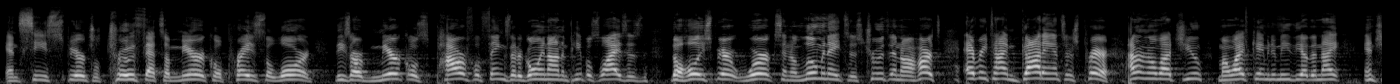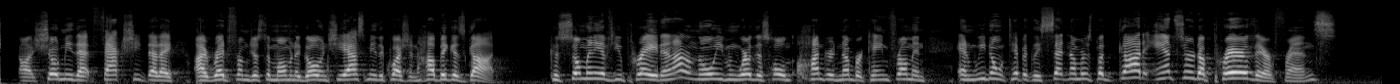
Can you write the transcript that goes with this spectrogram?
and sees spiritual truth, that's a miracle. Praise the Lord. These are miracles, powerful things that are going on in people's lives as the Holy Spirit works and illuminates His truth in our hearts every time God answers prayer. I don't know about you. My wife came to me the other night and she uh, showed me that fact sheet that I, I read from just a moment ago, and she asked me the question How big is God? Because so many of you prayed, and I don't know even where this whole 100 number came from, and, and we don't typically set numbers, but God answered a prayer there, friends.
